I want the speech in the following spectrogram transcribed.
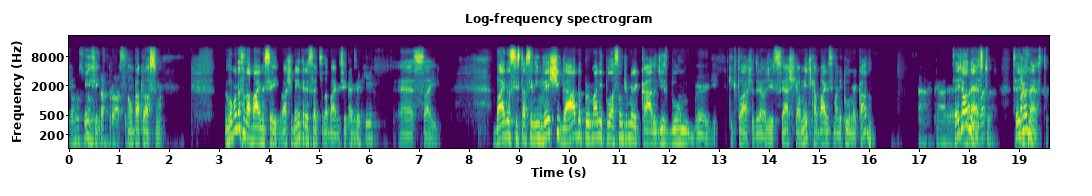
Vamos, Enfim, vamos para a próxima. Vamos para a próxima. Vamos dessa da Binance aí. Eu acho bem interessante essa da Binance aí Essa aqui? Essa aí. Binance está sendo investigada por manipulação de mercado, diz Bloomberg. O que, que tu acha, Adriel, disso? Você acha realmente que a Binance manipula o mercado? Ah, cara. Seja vale, honesto. Seja vale, honesto.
